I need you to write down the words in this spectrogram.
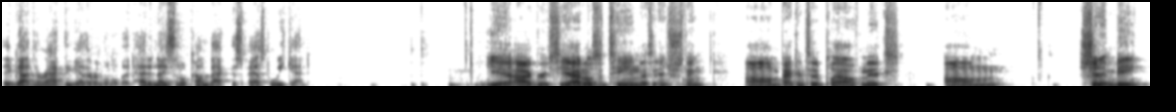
They've gotten their act together a little bit. Had a nice little comeback this past weekend. Yeah, I agree. Seattle's a team that's interesting. Um, back into the playoff mix. Um, shouldn't be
